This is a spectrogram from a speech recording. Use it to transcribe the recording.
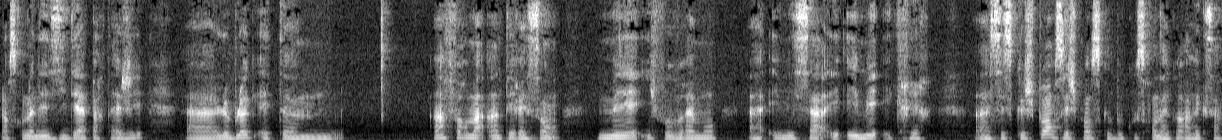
lorsqu'on a des idées à partager. Euh, le blog est euh, un format intéressant, mais il faut vraiment euh, aimer ça et aimer écrire. c'est ce que je pense et je pense que beaucoup seront d'accord avec ça.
